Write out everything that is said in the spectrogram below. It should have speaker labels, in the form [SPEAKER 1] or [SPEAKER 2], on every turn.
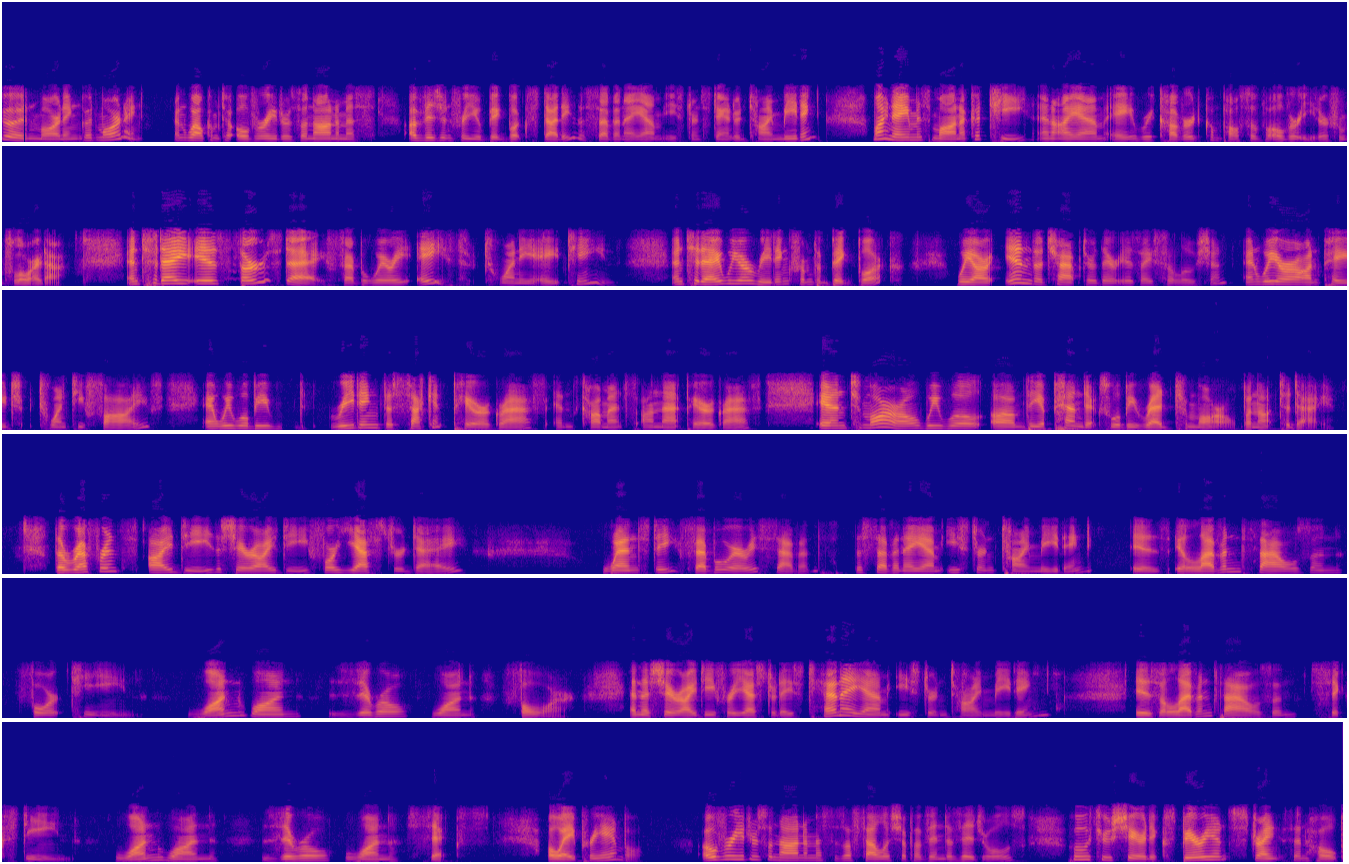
[SPEAKER 1] Good morning, good morning, and welcome to Overeaters Anonymous, a Vision for You Big Book study, the 7 a.m. Eastern Standard Time meeting. My name is Monica T., and I am a recovered compulsive overeater from Florida. And today is Thursday, February 8th, 2018. And today we are reading from the Big Book. We are in the chapter There is a Solution, and we are on page 25 and we will be reading the second paragraph and comments on that paragraph. And tomorrow we will, um, the appendix will be read tomorrow, but not today. The reference ID, the share ID for yesterday, Wednesday, February 7th, the 7 a.m. Eastern Time meeting is 11,014. 1101 4. And the share ID for yesterday's 10 a.m. Eastern Time meeting is 11,016. 11016. OA Preamble. Overeaters Anonymous is a fellowship of individuals who, through shared experience, strength, and hope,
